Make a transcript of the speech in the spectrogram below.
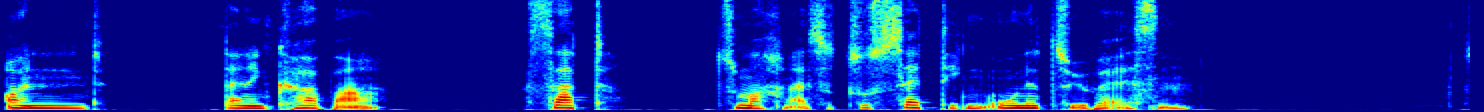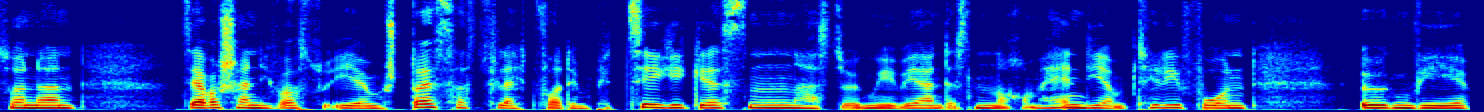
und deinen Körper satt zu machen, also zu sättigen, ohne zu überessen. Sondern sehr wahrscheinlich warst du eher im Stress, hast vielleicht vor dem PC gegessen, hast du irgendwie währenddessen noch am Handy, am Telefon, irgendwie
